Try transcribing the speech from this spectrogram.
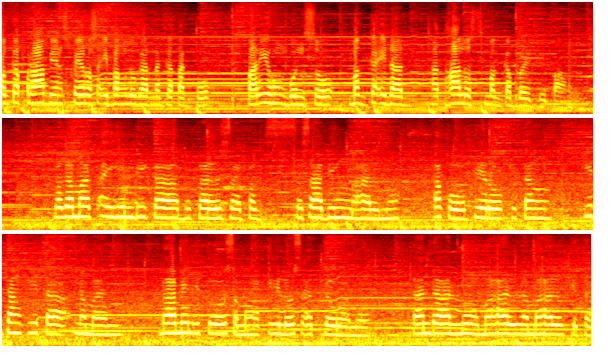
magka-province pero sa ibang lugar nagkatagpo, parehong bunso, magkaedad at halos magka-birthday pa. Bagamat ay hindi ka bukal sa pagsasabing mahal mo ako, pero kitang kitang kita naman namin ito sa mga kilos at gawa mo. Tandaan mo, mahal na mahal kita.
